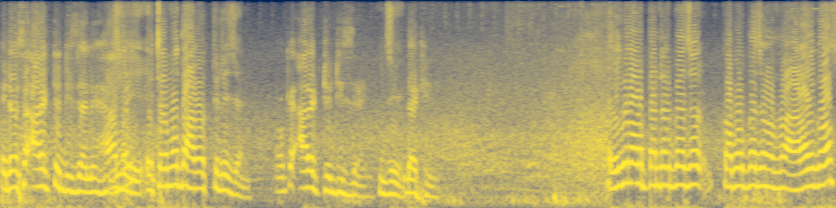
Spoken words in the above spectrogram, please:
এটা হচ্ছে আরেকটা ডিজাইনের হ্যাঁ ভাই? এটার মধ্যে আরও একটি ডিজাইন ওকে আরেকটি ডিজাইন জি। দেখেন। এইগুলো আর প্যান্টের পেয়ে যা- কাপড় যাবেন আপনার আড়াই গজ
